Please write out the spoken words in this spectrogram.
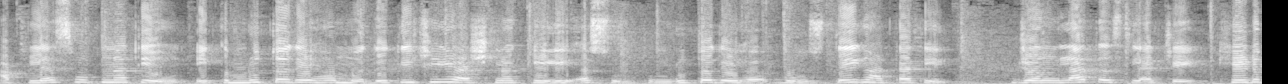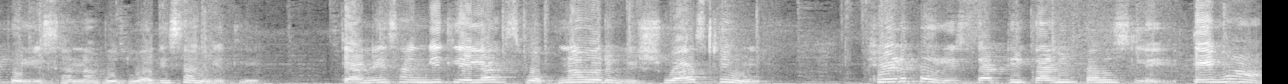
आपल्या स्वप्नात येऊन एक मृतदेह मदतीची याचना केली असून तो मृतदेह भोसते घाटातील जंगलात असल्याचे खेड पोलिसांना बुधवारी सांगितले. त्याने सांगितलेल्या स्वप्नावर विश्वास ठेवून खेड पोलीस त्या ठिकाणी पोहोचले. तेव्हा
